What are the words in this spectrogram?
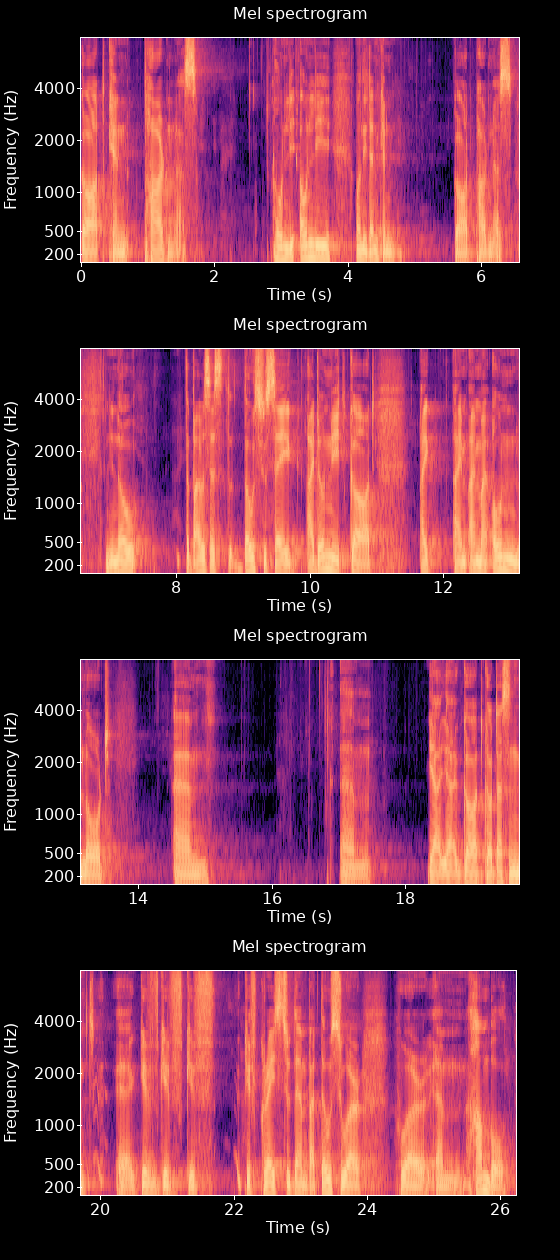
God can pardon us. Only only only then can God pardon us. And you know, the Bible says those who say, I don't need God, I, I'm, I'm my own Lord. Um, um, yeah, yeah. God, God doesn't uh, give, give, give, give grace to them, but those who are, who are um, humble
